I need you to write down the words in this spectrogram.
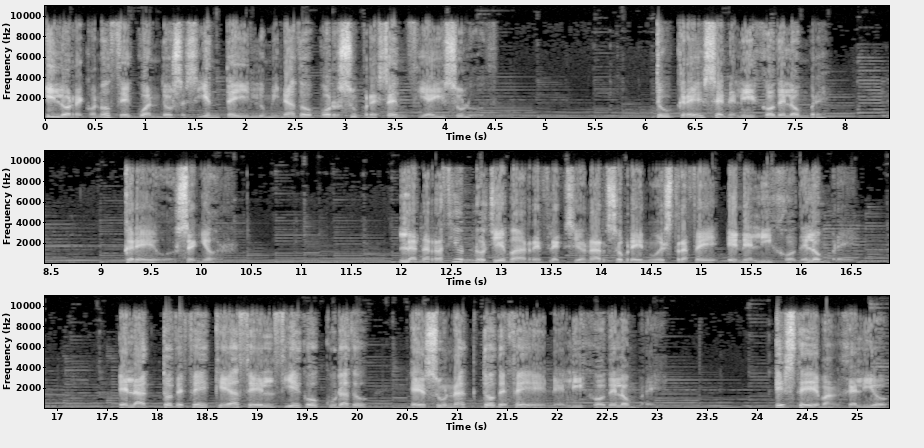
Y lo reconoce cuando se siente iluminado por su presencia y su luz. ¿Tú crees en el Hijo del Hombre? Creo, Señor. La narración nos lleva a reflexionar sobre nuestra fe en el Hijo del Hombre. El acto de fe que hace el ciego curado es un acto de fe en el Hijo del Hombre. Este Evangelio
